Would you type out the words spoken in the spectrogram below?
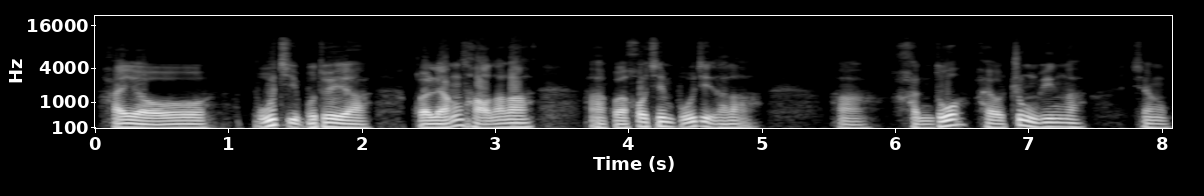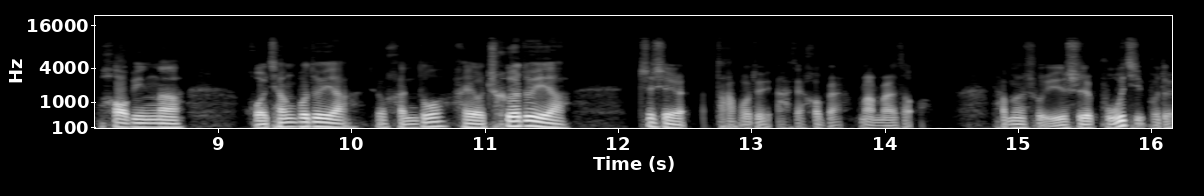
还有补给部队呀，管粮草的啦，啊，管后勤补给的啦，啊，很多，还有重兵啊，像炮兵啊、火枪部队啊，就很多，还有车队啊，这些大部队啊，在后边慢慢走，他们属于是补给部队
